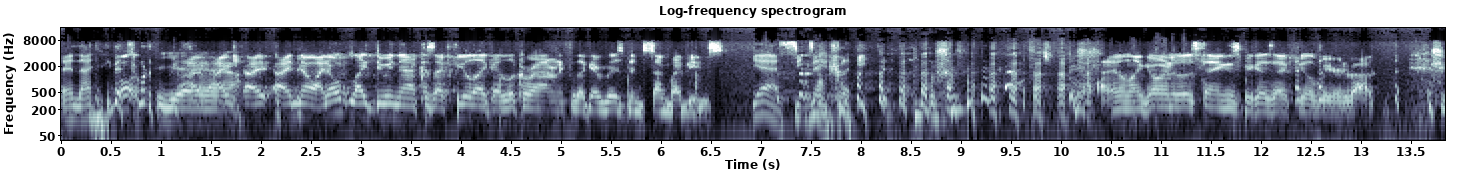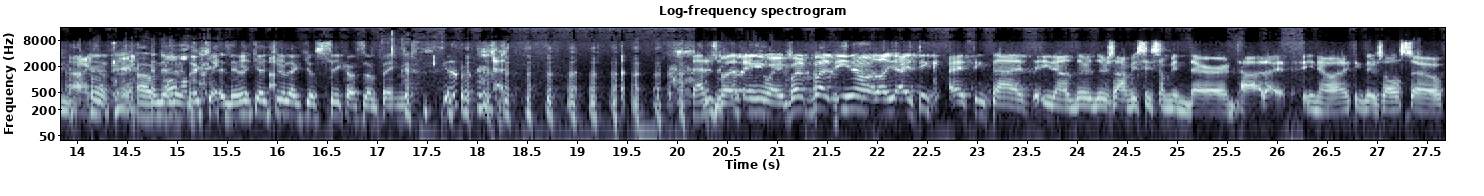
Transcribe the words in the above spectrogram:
and I think that's Well, one of Yeah. I, I, I, I know. I don't like doing that because I feel like I look around and I feel like everybody's been stung by bees. yes, exactly. I don't like going to those things because I feel weird about my country. and they Oh, look, they look at you like you're sick or something. that is but anyway, but but you know, like I think I think that you know there, there's obviously something there, Todd. I, you know, and I think there's also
